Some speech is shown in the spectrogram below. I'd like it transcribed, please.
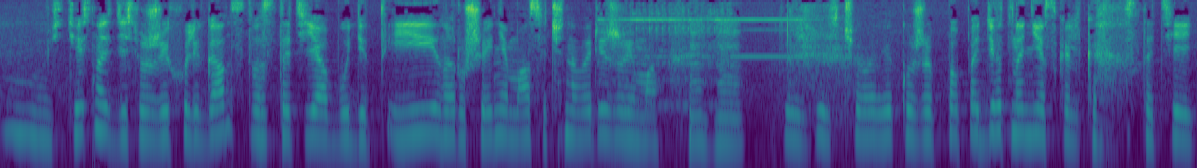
Ну, естественно, здесь уже и хулиганство статья будет, и нарушение масочного режима. Угу. То есть здесь человек уже попадет на несколько статей.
